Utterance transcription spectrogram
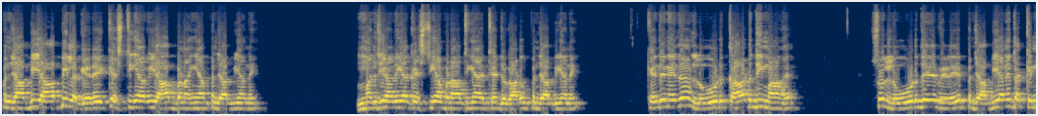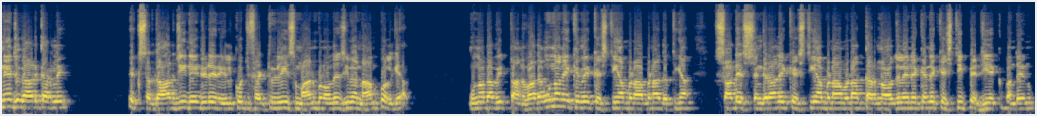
ਪੰਜਾਬੀ ਆਪ ਹੀ ਲੱਗੇ ਰਹੇ, ਕਿਸ਼ਤੀਆਂ ਵੀ ਆਪ ਬਣਾਈਆਂ ਪੰਜਾਬੀਆਂ ਨੇ। ਮੰਜਿਆਂ ਦੀਆਂ ਕਿਸ਼ਤੀਆਂ ਬਣਾਤੀਆਂ ਇੱਥੇ, ਜੁਗਾੜੂ ਪੰਜਾਬੀਆਂ ਨੇ। ਕਹਿੰਦੇ ਨੇ ਇਹਦਾ ਲੋੜ ਕਾਢ ਦੀ ਮਾਂ ਹੈ। ਸੋ ਲੋੜ ਦੇ ਵੇਲੇ ਪੰਜਾਬੀਆਂ ਨੇ ਤਾਂ ਕਿੰਨੇ ਜੁਗਾੜ ਕਰ ਲਏ। ਇੱਕ ਸਰਦਾਰ ਜੀ ਨੇ ਜਿਹੜੇ ਰੇਲ ਕੋਚ ਫੈਕਟਰੀ ਲਈ ਸਮਾਨ ਬਣਾਉਂਦੇ ਸੀ, ਮੈਂ ਨਾਮ ਭੁੱਲ ਗਿਆ। ਉਹਨਾਂ ਦਾ ਵੀ ਧੰਨਵਾਦ ਹੈ। ਉਹਨਾਂ ਨੇ ਕਿਵੇਂ ਕਿਸ਼ਤੀਆਂ ਬਣਾ ਬਣਾ ਦਿੱਤੀਆਂ। ਸਾਡੇ ਸਿੰਗਰਾਂ ਨੇ ਕਿਸ਼ਤੀਆਂ ਬਣਾ ਬਣਾ ਕਰਨ ਔਜਲੇ ਨੇ, ਕਹਿੰਦੇ ਕਿਸ਼ਤੀ ਭੇਜੀ ਇੱਕ ਬੰਦੇ ਨੂੰ।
